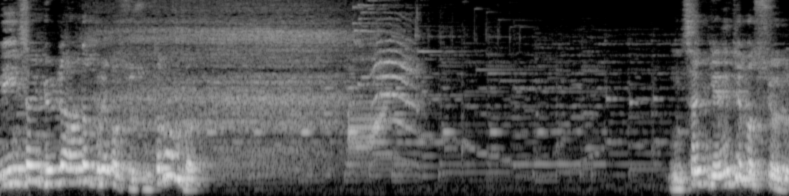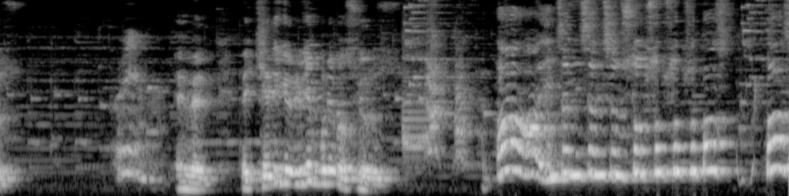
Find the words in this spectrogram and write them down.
Bir insan gördüğü anda buraya basıyorsun tamam mı? İnsan gelince basıyoruz. Evet. Ve kedi görünce buraya basıyoruz. Aa insan insan insan stop stop stop stop bas bas.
